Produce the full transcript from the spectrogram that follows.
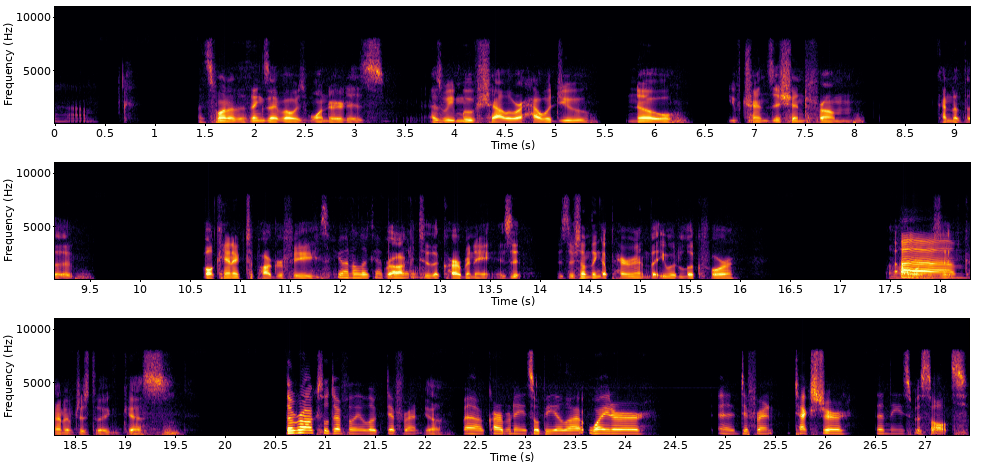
Um, That's one of the things I've always wondered is, as we move shallower, how would you know you've transitioned from kind of the volcanic topography So if you want to look up rock to the carbonate? Is it is there something apparent that you would look for? Uh, or is Um, it kind of just a guess? The rocks will definitely look different. Yeah. Uh, carbonates will be a lot whiter, uh, different texture than these basalts.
